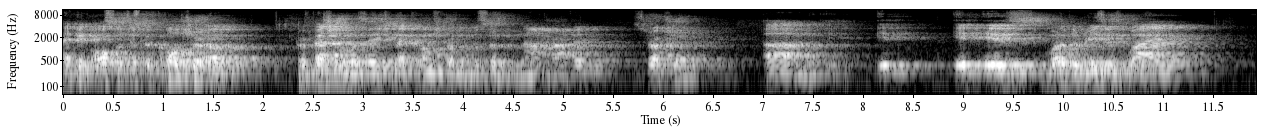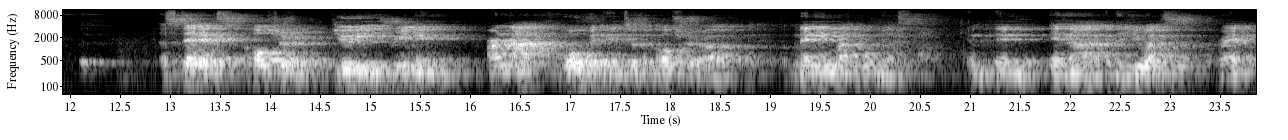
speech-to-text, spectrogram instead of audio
I think also just the culture of professionalization that comes from the sort of nonprofit structure. Um, it, it is one of the reasons why aesthetics, culture, beauty, dreaming are not woven into the culture of many left movements in, in, in, uh, in the US. right?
